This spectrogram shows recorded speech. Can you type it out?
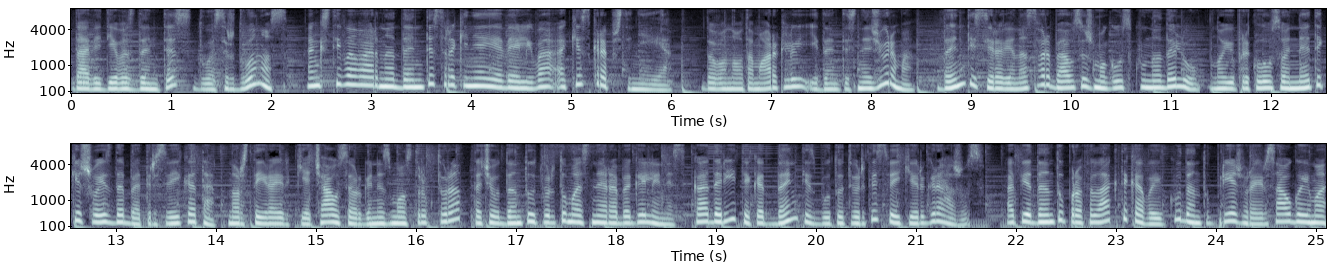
Davė Dievas dantis, duos ir duonos. Ankstyva varna dantis rakinėja, vėlyva akis krapštinėja. Dovanotam arkliui į dantis nežiūrima. Dantis yra viena svarbiausių žmogaus kūno dalių. Nuo jų priklauso ne tik išvaizda, bet ir sveikata. Nors tai yra ir kiečiausia organizmo struktūra, tačiau dantų tvirtumas nėra begalinis. Ką daryti, kad dantis būtų tvirti, sveiki ir gražus? Apie dantų profilaktiką, vaikų dantų priežiūrą ir saugojimą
